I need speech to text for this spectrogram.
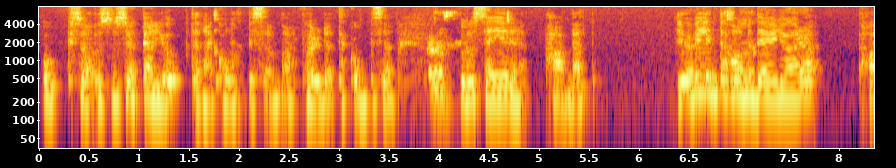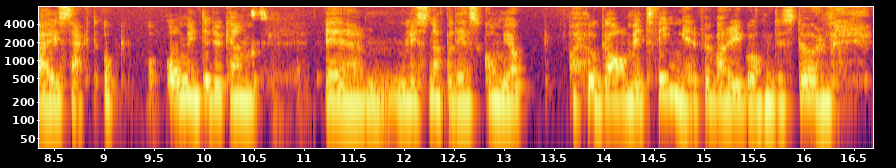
Och så, så sökte han ju upp den här kompisen, då, före detta kompisen. Ja. Och då säger han att jag vill inte ha med det att göra, har jag ju sagt. Och om inte du kan eh, lyssna på det så kommer jag hugga av mig ett finger för varje gång du stör mig.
